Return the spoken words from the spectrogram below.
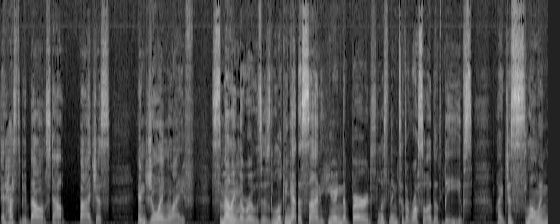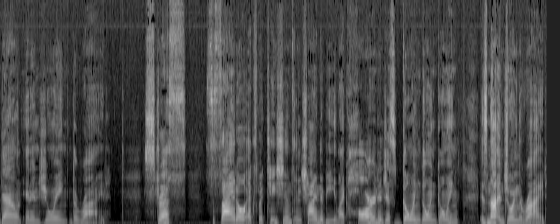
it has to be balanced out by just enjoying life, smelling the roses, looking at the sun, hearing the birds, listening to the rustle of the leaves, like just slowing down and enjoying the ride. Stress, societal expectations, and trying to be like hard and just going, going, going is not enjoying the ride.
